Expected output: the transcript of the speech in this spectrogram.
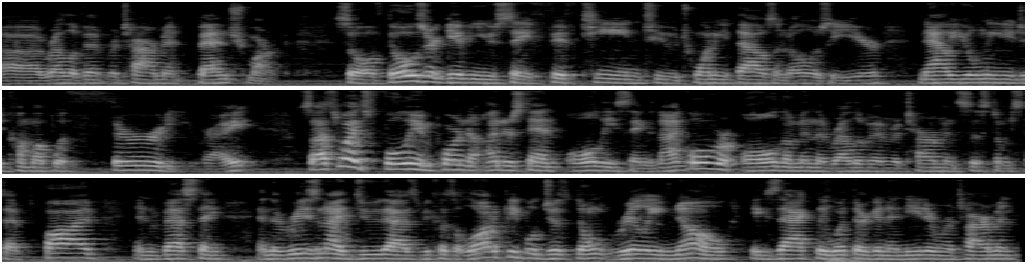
uh, relevant retirement benchmark. So if those are giving you say fifteen to twenty thousand dollars a year, now you only need to come up with thirty, right? So that's why it's fully important to understand all these things. And I go over all of them in the relevant retirement system step five, investing. And the reason I do that is because a lot of people just don't really know exactly what they're going to need in retirement,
